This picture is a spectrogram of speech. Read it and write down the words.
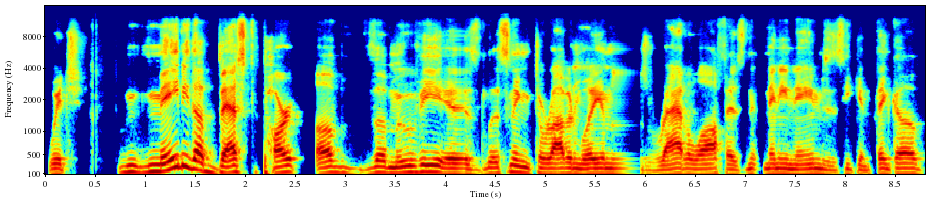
which maybe the best part of the movie is listening to Robin Williams rattle off as many names as he can think of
